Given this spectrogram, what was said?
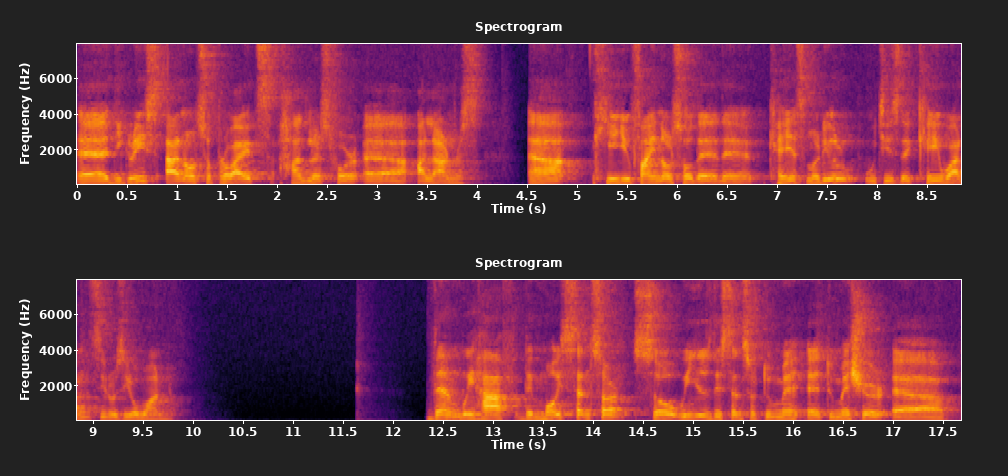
degrees and also provides handlers for uh, alarms. Uh, here you find also the, the KS module, which is the K1001. Then we have the moist sensor. So we use this sensor to, me uh, to measure uh,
